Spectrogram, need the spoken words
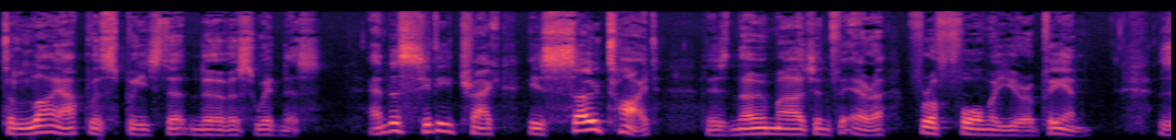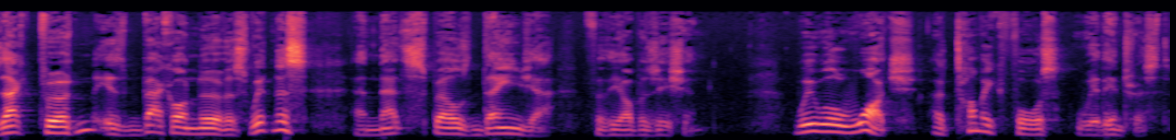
to lie up with speedster Nervous Witness and the city track is so tight there's no margin for error for a former European. Zach Purton is back on nervous witness, and that spells danger for the opposition. We will watch Atomic Force with interest.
